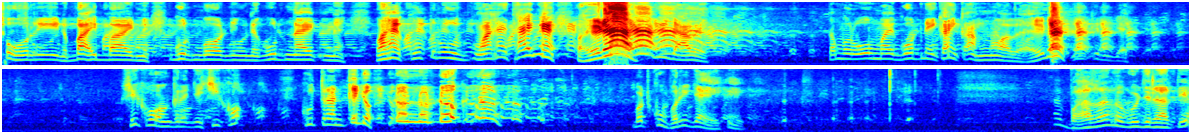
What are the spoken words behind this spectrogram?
સોરી, ને બાય બાય, ને ગુડ મોર્નિંગ, ને ગુડ નાઇટ, ને વાહે કૂતરું, વાહે થાય ને, હેડે આવે. તમારું ઓ માય ગોડ ને કાંઈ કામ ન આવે, હેડે જાય શીખો અંગ્રેજી, શીખો. કૂતરાને કહેજો, નો ડોગ નો. બટકું ભરી જાય. ભાષા તો ગુજરાતી.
